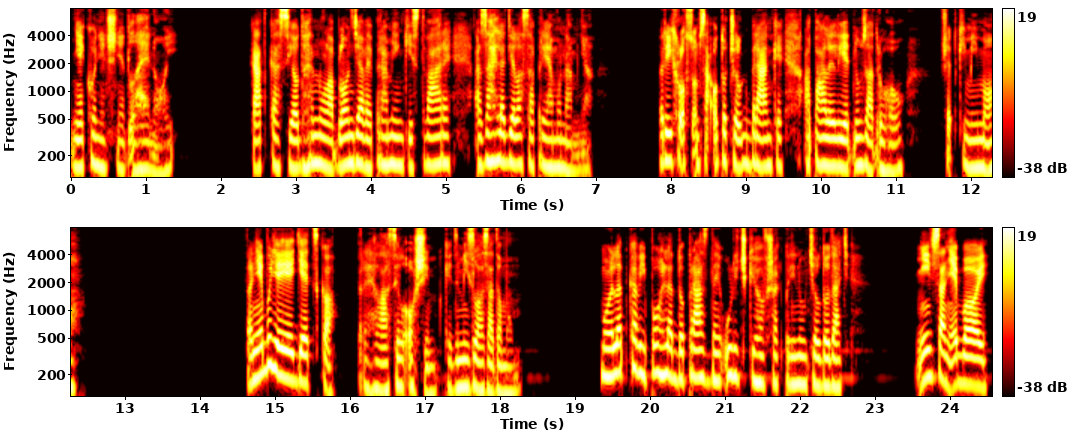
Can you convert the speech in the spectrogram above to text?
nekonečne dlhé nohy. Katka si odhrnula blondiavé pramienky z tváre a zahľadela sa priamo na mňa. Rýchlo som sa otočil k bránke a pálil jednu za druhou. Všetky mimo, to nebude jej decko, prehlásil Ošim, keď zmizla za domom. Môj lepkavý pohľad do prázdnej uličky ho však prinútil dodať Nič sa neboj,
